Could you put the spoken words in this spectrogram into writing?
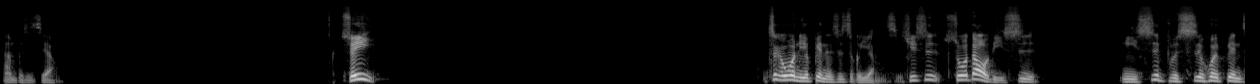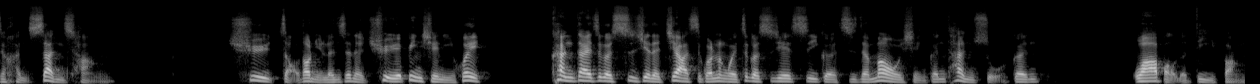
但不是这样。所以这个问题就变成是这个样子。其实说到底是，你是不是会变得很擅长去找到你人生的雀跃，并且你会。看待这个世界的价值观，认为这个世界是一个值得冒险、跟探索、跟挖宝的地方，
